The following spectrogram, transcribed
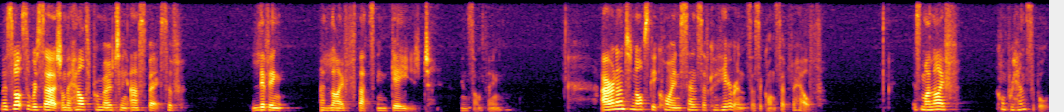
There's lots of research on the health promoting aspects of living a life that's engaged in something. Aaron Antonovsky coined sense of coherence as a concept for health. Is my life comprehensible?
